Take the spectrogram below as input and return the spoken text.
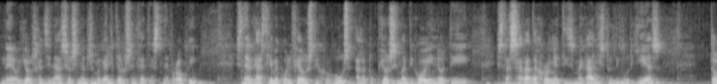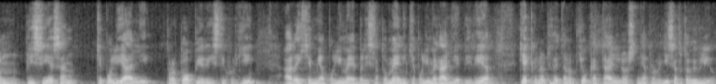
Ναι, ο Γιώργος Χατζινάσιος είναι από τους μεγαλύτερους συνθέτες στην Ευρώπη. Συνεργάστηκε με κορυφαίους στιχουργούς, αλλά το πιο σημαντικό είναι ότι στα 40 χρόνια της μεγάλης του δημιουργίας τον πλησίασαν και πολλοί άλλοι πρωτόπυροι στιχουργοί, άρα είχε μια πολύ με εμπεριστατωμένη και πολύ μεγάλη εμπειρία και έκανε ότι θα ήταν ο πιο κατάλληλος να προλογίσει αυτό το βιβλίο.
